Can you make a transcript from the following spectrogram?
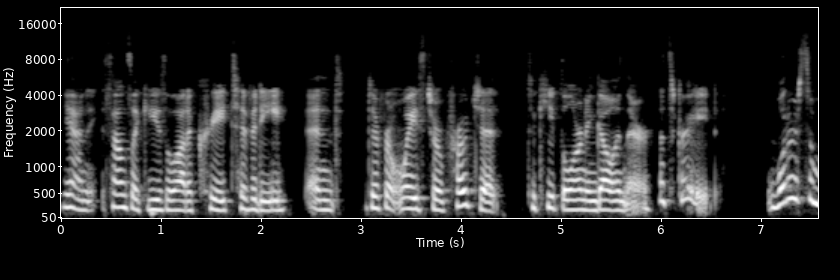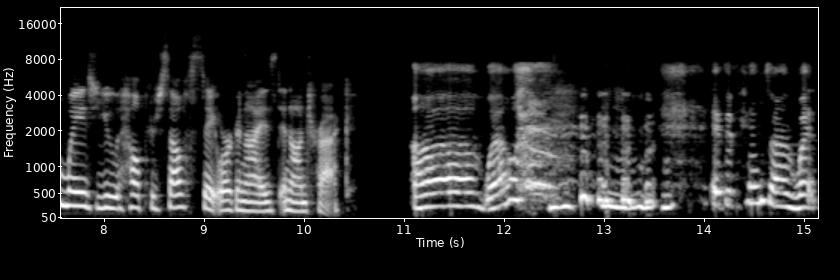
Yeah, and it sounds like you use a lot of creativity and different ways to approach it to keep the learning going there. That's great. What are some ways you help yourself stay organized and on track? Uh, well, it depends on what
